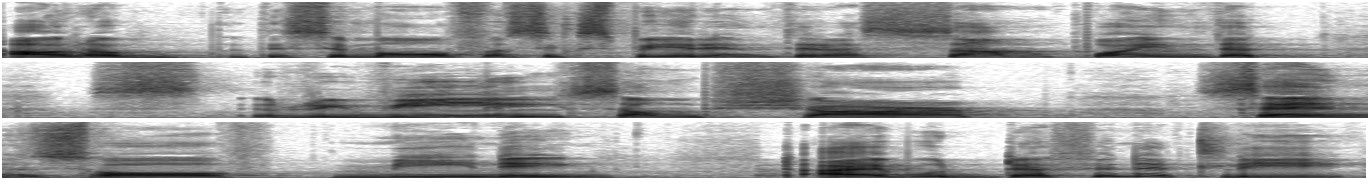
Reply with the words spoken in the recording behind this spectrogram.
out of this amorphous experience, there are some points that reveal some sharp sense of meaning. I would definitely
